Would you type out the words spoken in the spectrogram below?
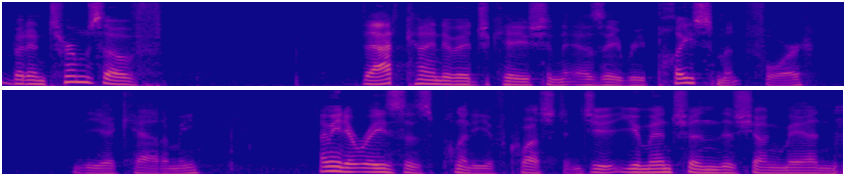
but in terms of that kind of education as a replacement for the academy, I mean, it raises plenty of questions. You, you mentioned this young man.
